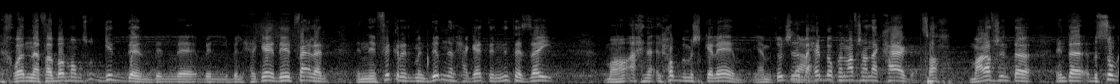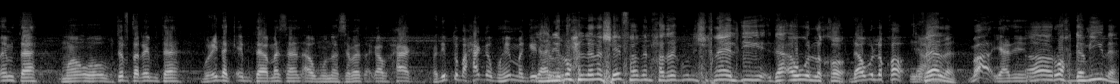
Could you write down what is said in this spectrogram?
إخواننا فببقى مبسوط جدا بال... بال... بالحكاية ديت فعلا إن فكرة من ضمن الحاجات إن أنت إزاي ما هو إحنا الحب مش كلام. يعني ما تقولش أنا نعم. بحبك وأنا ما أعرفش عنك حاجة. صح. ما أعرفش انت أنت بتصوم إمتى؟ وما- وبتفطر إمتى؟ وعيدك إمتى مثلا أو مناسباتك أو حاجة. فدي بتبقى حاجة مهمة جدا. يعني الروح اللي أنا شايفها بين حضرتك وبين الشيخ نائل دي ده أول لقاء. ده أول لقاء. نعم. فعلا بقى يعني آه روح جميلة.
